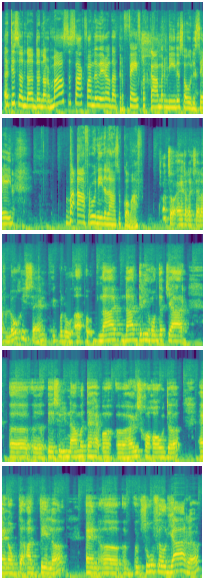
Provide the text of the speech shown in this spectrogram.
Het is een, de, de normaalste zaak van de wereld dat er 50 Kamerleden zouden zijn. Maar Afro-Nederlandse kom af. Het zou eigenlijk zelf logisch zijn. Ik bedoel, uh, na, na 300 jaar uh, in Suriname te hebben huisgehouden en op de Antillen. En zoveel jaren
